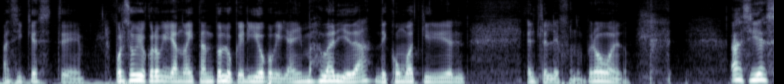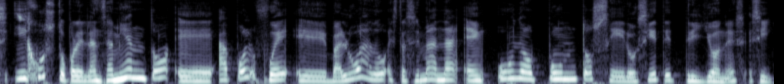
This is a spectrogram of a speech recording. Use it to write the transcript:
así que este, por eso yo creo que ya no hay tanto loquerío porque ya hay más variedad de cómo adquirir el, el teléfono. Pero bueno, Así es, y justo por el lanzamiento, eh, Apple fue evaluado esta semana en 1.07 trillones, sí,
